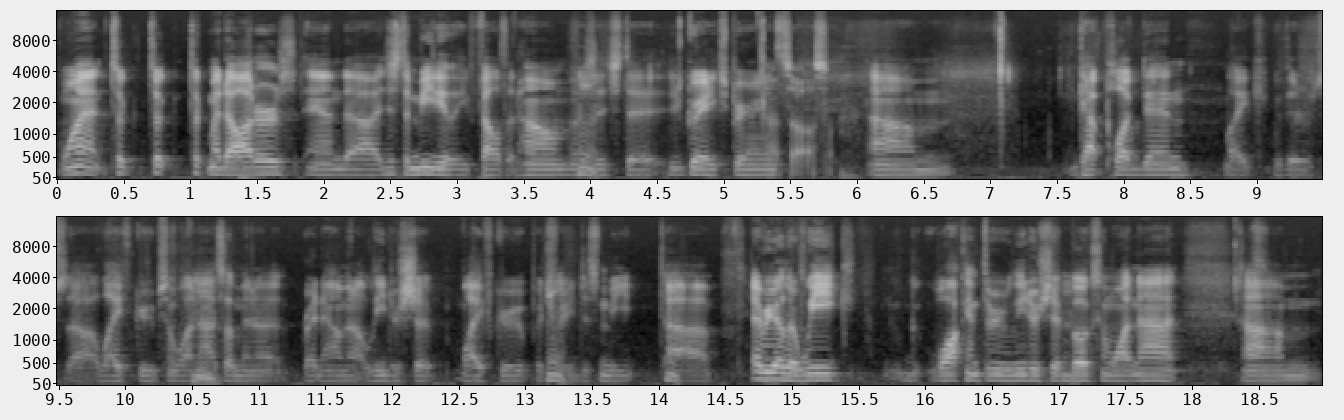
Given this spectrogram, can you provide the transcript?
went took took took my daughters, and uh, just immediately felt at home. It was just a great experience. Hmm. That's awesome. Um, got plugged in. Like there's uh, life groups and Hmm. whatnot. So I'm in a right now. I'm in a leadership life group, which we just meet uh, every other week, walking through leadership Hmm. books and whatnot. Um,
